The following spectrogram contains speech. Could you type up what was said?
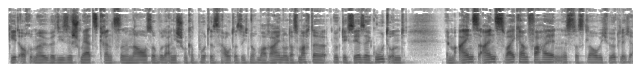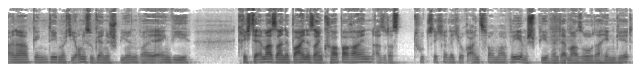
geht auch immer über diese Schmerzgrenzen hinaus, obwohl er eigentlich schon kaputt ist, haut er sich nochmal rein und das macht er wirklich sehr, sehr gut und im 1-1 Zweikampfverhalten ist das, glaube ich, wirklich einer, gegen den möchte ich auch nicht so gerne spielen, weil irgendwie kriegt er immer seine Beine, seinen Körper rein. Also das tut sicherlich auch ein, zwei Mal weh im Spiel, wenn der mal so dahin geht.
